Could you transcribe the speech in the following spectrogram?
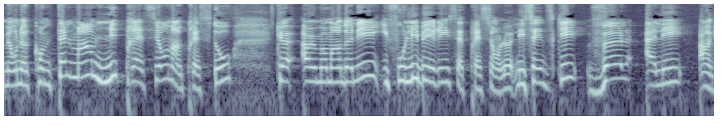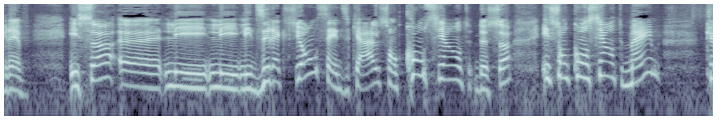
mais on a comme tellement mis de pression dans le presto qu'à un moment donné, il faut libérer cette pression-là. Les syndiqués veulent aller en grève. Et ça, euh, les, les, les, directions syndicales sont conscientes de ça et sont conscientes même que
